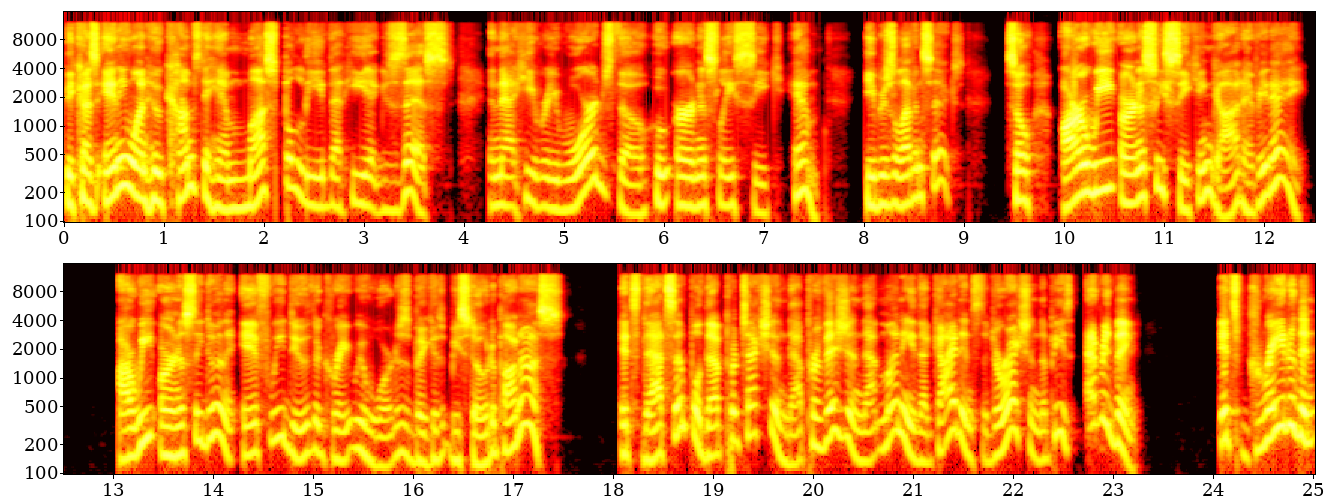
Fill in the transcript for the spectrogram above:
because anyone who comes to Him must believe that He exists and that he rewards those who earnestly seek him. Hebrews 11, 6. So are we earnestly seeking God every day? Are we earnestly doing it? If we do, the great reward is bestowed upon us. It's that simple that protection, that provision, that money, that guidance, the direction, the peace, everything. It's greater than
